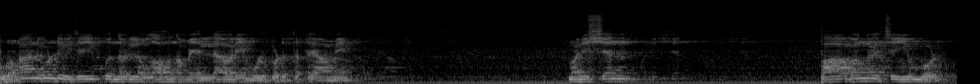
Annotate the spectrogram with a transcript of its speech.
ഖുർആൻ കൊണ്ട് വിജയിക്കുന്നവരിൽ അള്ളാഹു നമ്മെ എല്ലാവരെയും ഉൾപ്പെടുത്തട്ടെ. ആമേൻ. മനുഷ്യൻ പാപങ്ങൾ ചെയ്യുമ്പോൾ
